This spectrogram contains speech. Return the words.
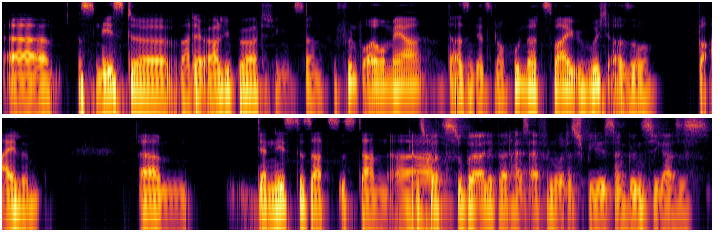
Äh, das nächste war der Early Bird. Den gibt's dann für 5 Euro mehr. Da sind jetzt noch 102 übrig, also beeilen. Ähm, der nächste Satz ist dann. Äh, Ganz kurz, Super Early Bird heißt einfach nur, das Spiel ist dann günstiger, als es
